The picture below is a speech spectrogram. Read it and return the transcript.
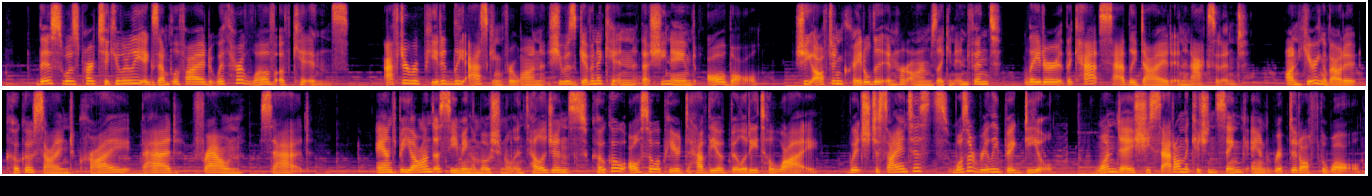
This was particularly exemplified with her love of kittens. After repeatedly asking for one, she was given a kitten that she named All Ball. She often cradled it in her arms like an infant. Later, the cat sadly died in an accident. On hearing about it, Koko signed cry, bad, frown, sad. And beyond a seeming emotional intelligence, Koko also appeared to have the ability to lie, which to scientists was a really big deal. One day, she sat on the kitchen sink and ripped it off the wall.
